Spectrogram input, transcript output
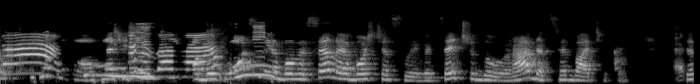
Так, значить, або класний, або веселий, або щасливий. Це чудово, рада це бачити. Це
